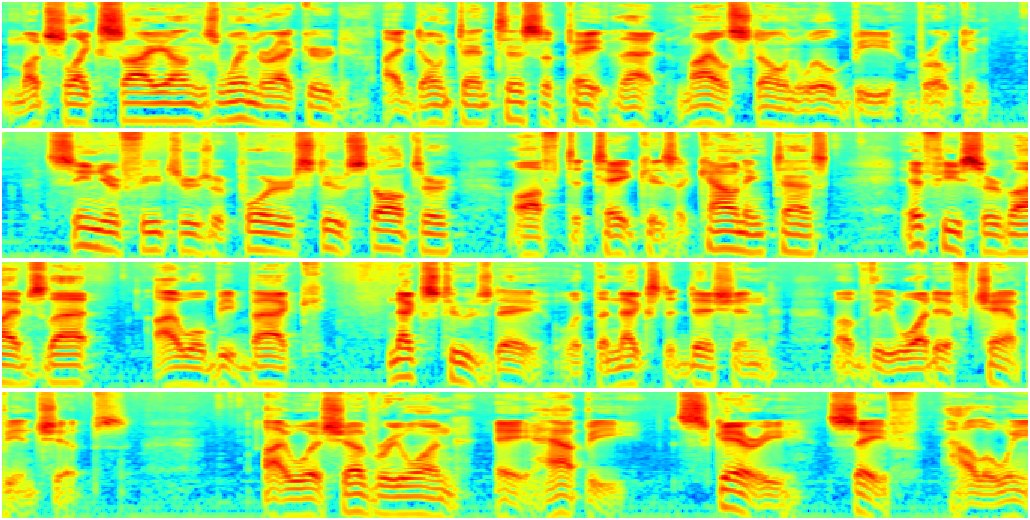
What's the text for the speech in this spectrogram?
Much like Cy Young's win record, I don't anticipate that milestone will be broken. Senior Features reporter Stu Stalter off to take his accounting test. If he survives that, I will be back next Tuesday with the next edition of the What If Championships. I wish everyone a happy, scary, safe Halloween.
